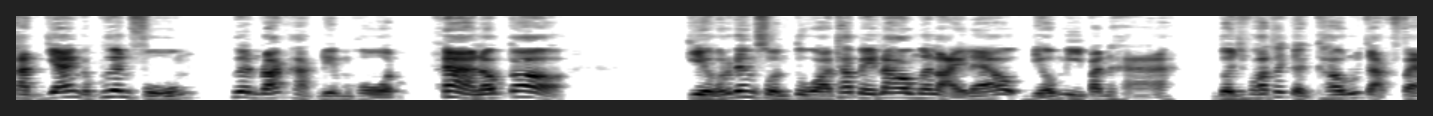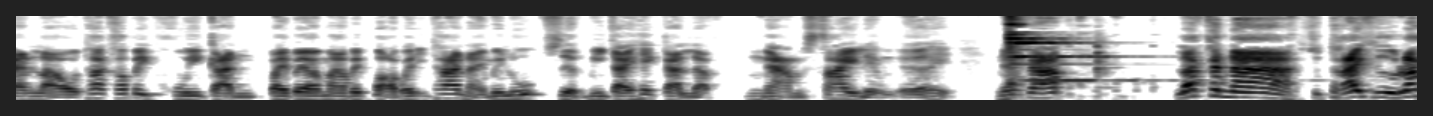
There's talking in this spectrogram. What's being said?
ขัดแย้งกับเพื่อนฝูง เพื่อนรักหักเดียมโหดฮ่าแล้วก็เกี่ยวกับเรื่องส่วนตัวถ้าไปเล่าเมื่อไหร่แล้ว เดี๋ยวมีปัญหา โดยเฉพาะถ้าเกิดเขารู้จักแฟนเรา ถ้าเขาไปคุยกันไปไปมาไปปอบกันอีท่าไหนไม่รู้เสือกมีใจให้กันแบบงามไส้เลยเอ้ยนะครับลัคนาสุดท้ายคือลั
